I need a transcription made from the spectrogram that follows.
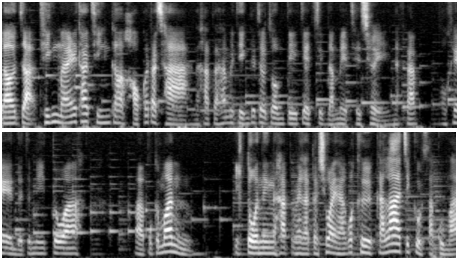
เราจะทิ้งไหมถ้าทิ้งก็เขาก็จะชานะครับ แต่ถ้าไม่ทิ้งก็จะโจมตี 70ดาเมจเฉยๆนะครับ โอเค เดี๋ยวจะมีตัวโปเกมอนอีกตัวหนึ่งนะครับในการตัวช่วยนะก็คือการ่าจิกุซากุมะ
